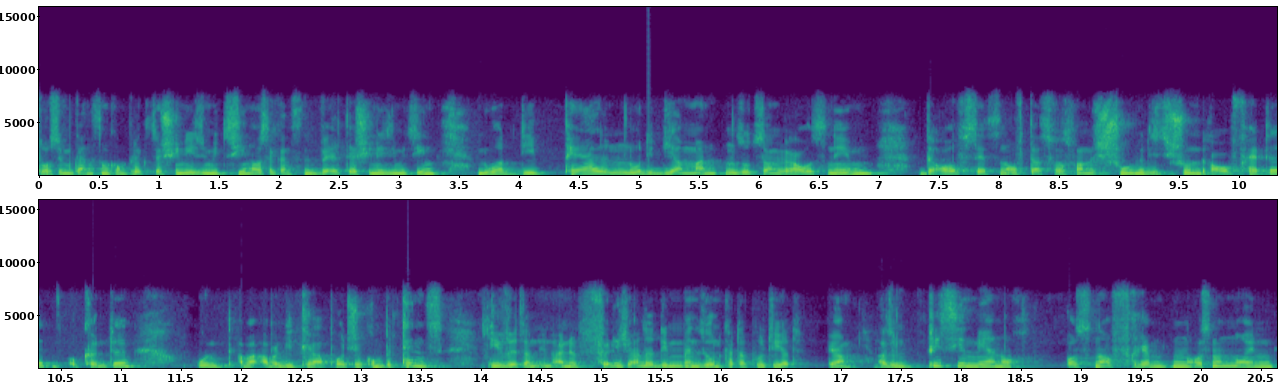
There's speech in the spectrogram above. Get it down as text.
aus dem ganzen Komplex der chinesischen Medizin, aus der ganzen Welt der chinesischen Medizin, nur die Perlen, nur die Diamanten sozusagen rausnehmen, draufsetzen auf das, was man Schulmedizin schon drauf hätte, könnte und, aber, aber die therapeutische Kompetenz, die wird dann in eine völlig andere Dimension katapultiert. Ja? Also ein bisschen mehr noch aus einer fremden, aus einer neuen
